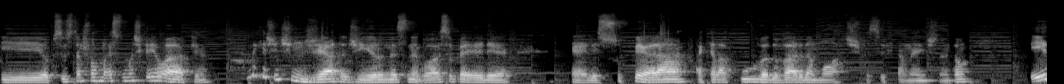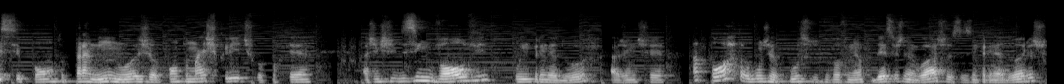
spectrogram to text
E eu preciso transformar isso numa scale-up. Como é que a gente injeta dinheiro nesse negócio para ele é, ele superar aquela curva do Vale da Morte especificamente. Né? Então, esse ponto, para mim, hoje é o ponto mais crítico, porque a gente desenvolve o empreendedor, a gente aporta alguns recursos de desenvolvimento desses negócios, desses empreendedores,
